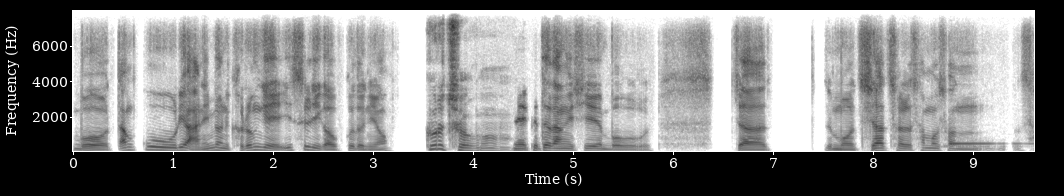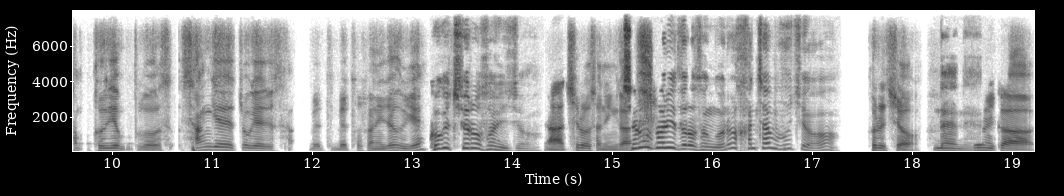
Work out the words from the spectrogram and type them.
뭐 땅굴이 아니면 그런 게 있을 리가 없거든요. 그렇죠. 네, 그때 당시에 뭐, 자, 뭐 지하철 3호선, 삼, 그게 그 상계 쪽에 사- 몇, 몇 호선이죠, 그게? 그게 7호선이죠. 아, 7호선인가? 7호선이 들어선 거는 한참 후죠. 그렇죠. 네네. 그러니까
